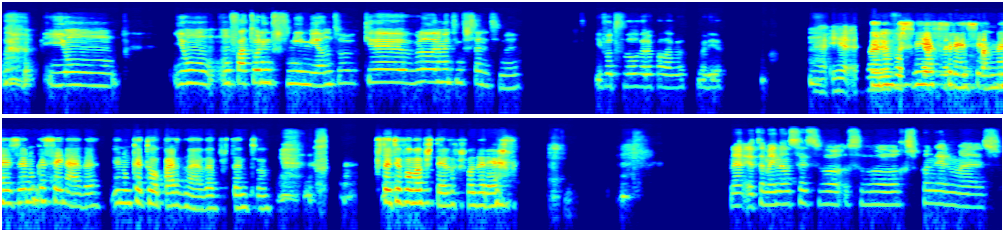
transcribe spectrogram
e um e um, um fator entretenimento que é verdadeiramente interessante, não é? E vou-te devolver a palavra, Maria. É, eu não percebi a referência, mas eu nunca sei nada. Eu nunca estou a par de nada, portanto. portanto, eu vou-me abster de responder a esta. Não, eu também não sei se vou, se vou responder, mas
